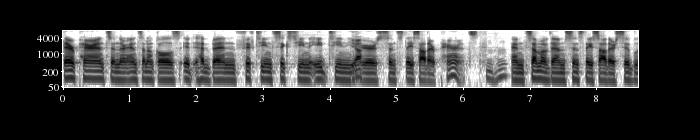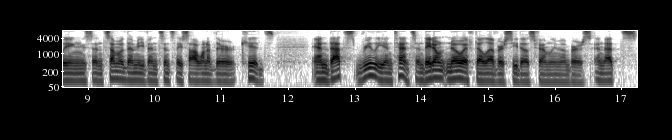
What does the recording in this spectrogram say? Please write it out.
their parents and their aunts and uncles, it had been 15, 16, 18 Yeah. years since they saw their parents. And some of them since they saw their siblings, and some of them even since they saw one of their kids. And that's really intense. And they don't know if they'll ever see those family members. And that's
